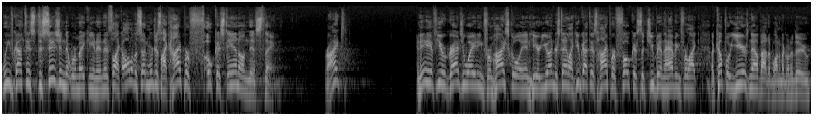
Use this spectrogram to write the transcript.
we've got this decision that we're making, and it's like all of a sudden we're just like hyper focused in on this thing, right? And any of you are graduating from high school in here, you understand like you've got this hyper focus that you've been having for like a couple years now about it. What am I going to do?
